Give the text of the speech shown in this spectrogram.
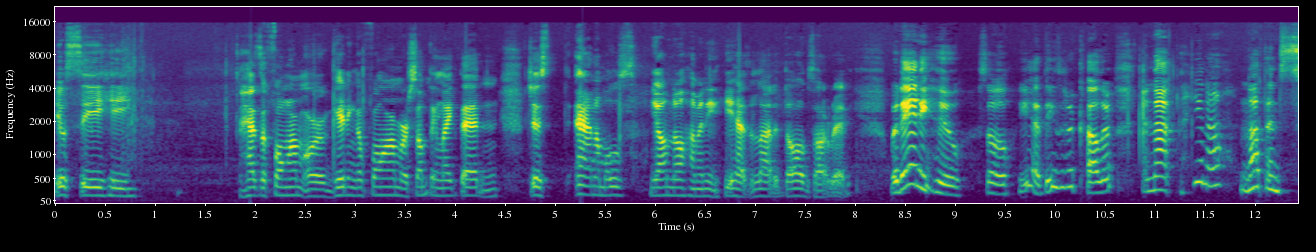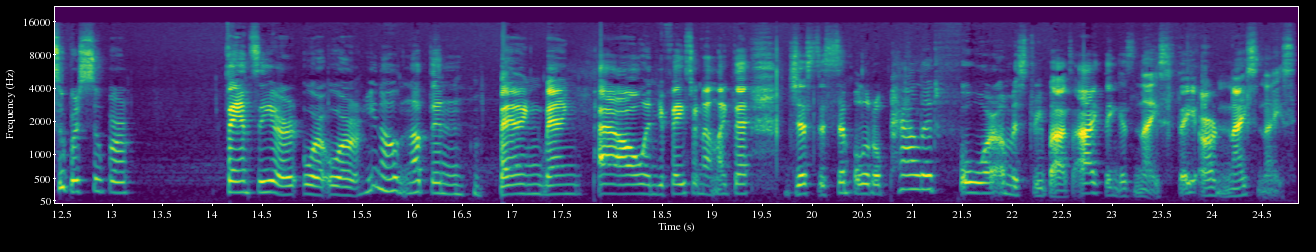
you'll see he has a farm or getting a farm or something like that and just animals. Y'all know how many, he has a lot of dogs already. But anywho, so yeah, these are the colors. And not, you know, nothing super, super fancy or, or, or, you know, nothing bang, bang, pow in your face or nothing like that. Just a simple little palette for a mystery box. I think it's nice. They are nice, nice.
